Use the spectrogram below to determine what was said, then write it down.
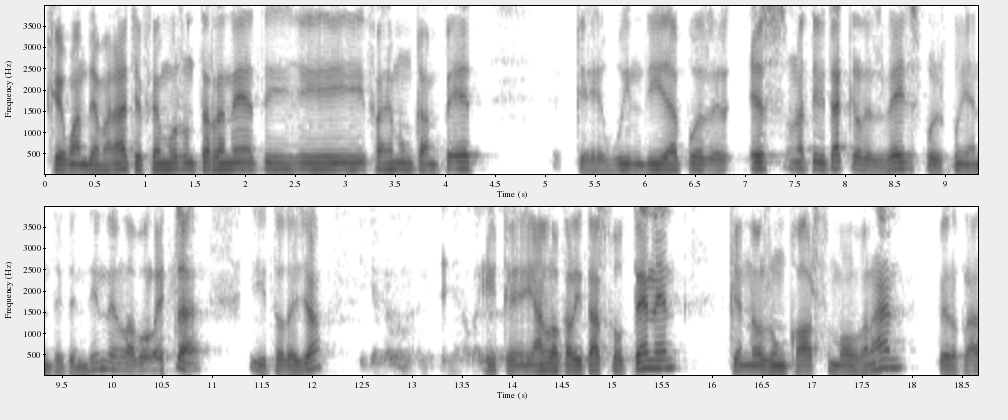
que ho han demanat, que fem un terrenet i, i farem un campet, que avui en dia pues, és una activitat que els vells pues, puguin entendre en la boleta i tot això, i que hi ha localitats que ho tenen, que no és un cost molt gran, però clar,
